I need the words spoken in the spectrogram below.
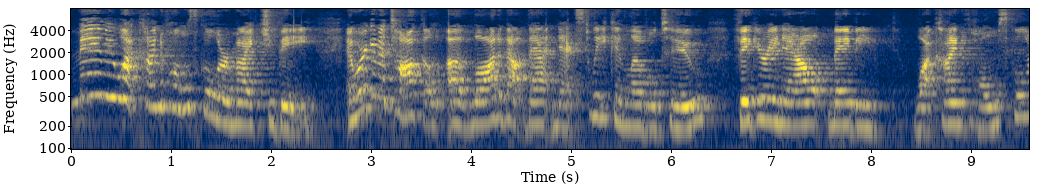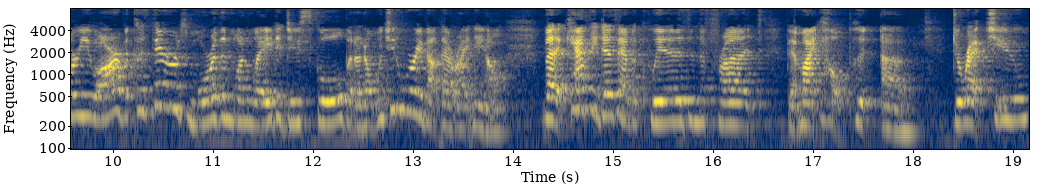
maybe what kind of homeschooler might you be? And we're going to talk a, a, lot about that next week in level two, figuring out maybe what kind of homeschooler you are, because there's more than one way to do school, but I don't want you to worry about that right now. But Cathy does have a quiz in the front that might help put uh, direct you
